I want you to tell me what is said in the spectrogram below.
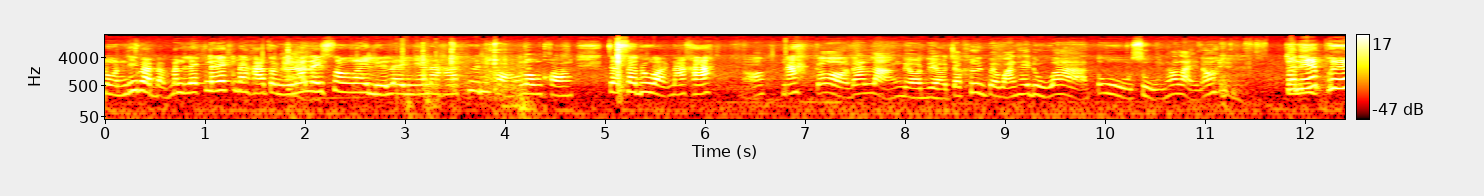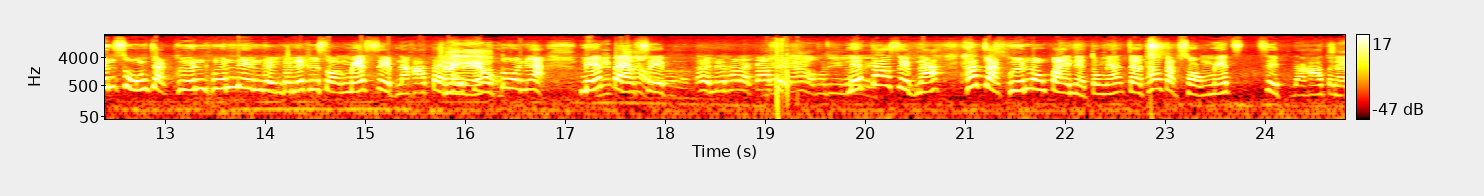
นนที่แบบแบบมันเล็กๆนะคะ ตรงนี้เนอะอ่าในซอยหรืออะไรเงี้ยนะคะ ขึ้นของลงของจะสะดวกนะคะเนาะนะก็ด้านหลังเดี๋ยวเดี๋ยวจะขึ้นไปวัดให้ดูว่าตู้สูงเท่าไหร่เนาะ ตัวนี้พื้นสูงจากพื้นพื้นดินถึงตัวนี้คือ2เมตรสินะคะ แต่ใช่ในแล้ตัววตู้เนี่ยเมตรเมตรแปเก้า ดสิบเอ้ยเมตรเท่าไหร่เก้าสิบ เก้าพอดีเลย เมตรเก้าสิบนะ ถ้าจากพื้นลงไปเนี่ย ตรงเนี้ยจะเท่ากับ 2 เมตร สิบนะคะตรงใช่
